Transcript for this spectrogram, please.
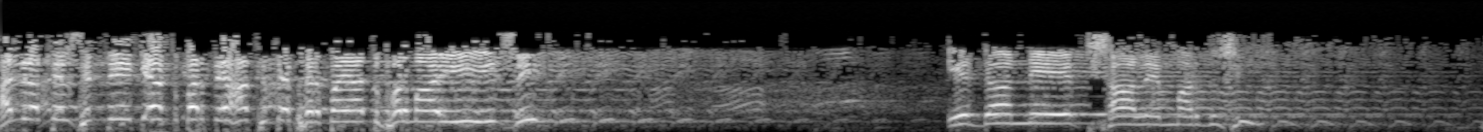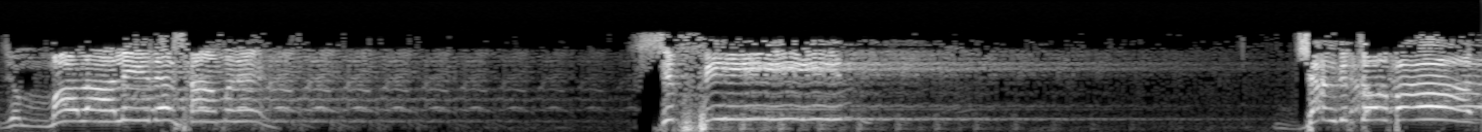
حضرت صدیق اکبر کے ہاتھ سے پھر بیعت فرمائی سی۔ ایڈا نیک سال مرد سی جو مولا علی دے سامنے صفین جنگ تو بعد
